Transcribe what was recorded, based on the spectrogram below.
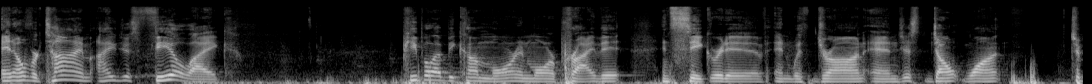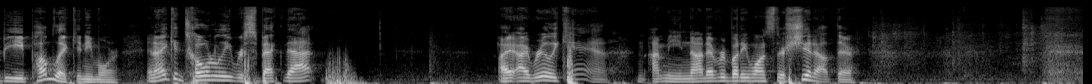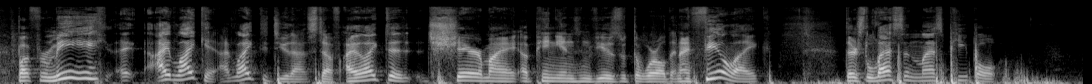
And over time, I just feel like people have become more and more private and secretive and withdrawn and just don't want to be public anymore. And I can totally respect that I, I really can. I mean, not everybody wants their shit out there. But for me, I, I, like it. I like to do that stuff. I like to share my opinions and views with the world. And I feel like there's less and less people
